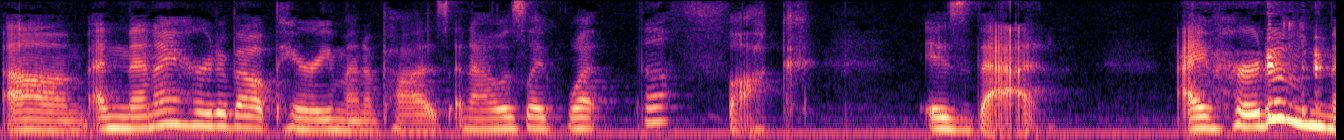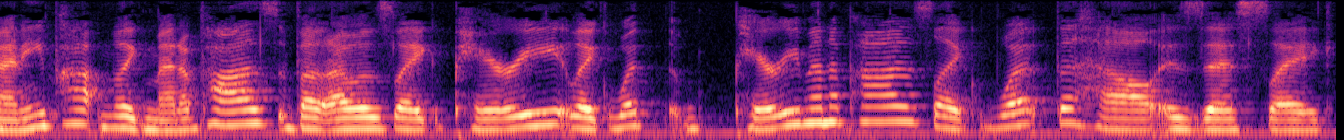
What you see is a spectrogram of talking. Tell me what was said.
Um, and then I heard about perimenopause and I was like, what the fuck is that? I've heard of many po- like menopause, but I was like peri, like what perimenopause? Like what the hell is this like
